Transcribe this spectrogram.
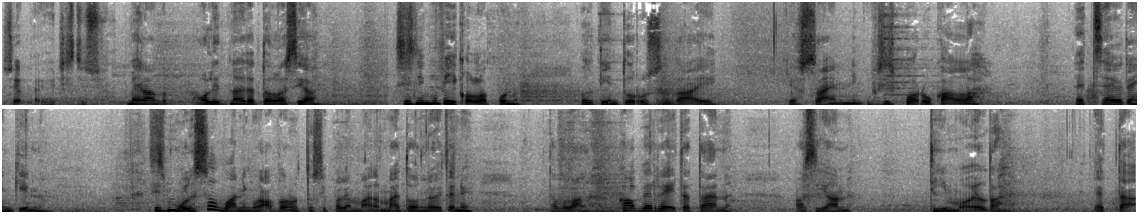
syöpäyhdistys. Meillä on, oli noita tuollaisia, siis niin kuin viikonloppun oltiin Turussa tai jossain niin kuin siis porukalla. Että se jotenkin, siis mulle se on vaan niin kuin avannut tosi paljon maailmaa, että on löytänyt tavallaan kavereita tämän asian tiimoilta, että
